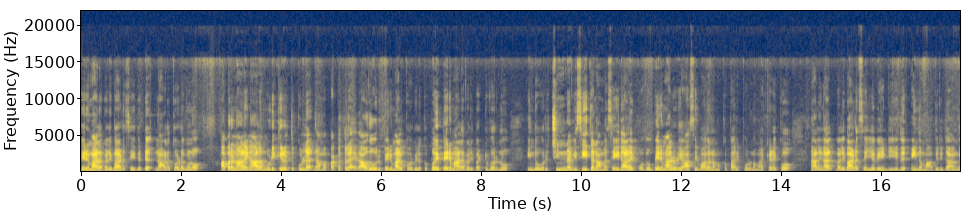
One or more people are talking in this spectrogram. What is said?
பெருமாளை வழிபாடு செய்துட்டு நாளை தொடங்கணும். அப்புறம் நாளை நாளை முடிக்கிறதுக்குள்ளே நம்ம பக்கத்தில் ஏதாவது ஒரு பெருமாள் கோவிலுக்கு போய் பெருமாளை வழிபட்டு வரணும். இந்த ஒரு சின்ன விஷயத்தை நாம் செய்தாலே போதும். பெருமாளுடைய ஆசீர்வாதம் நமக்கு பரிபூர்ணமாக கிடைக்கும். நாளை நாள் வழிபாடு செய்ய வேண்டியது இந்த மாதிரி தாங்க.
